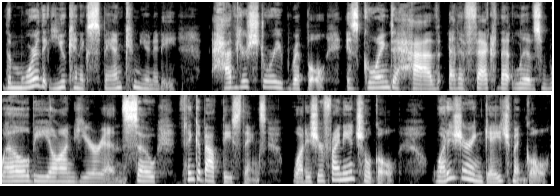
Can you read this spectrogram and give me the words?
the more that you can expand community, have your story ripple is going to have an effect that lives well beyond year end. So think about these things. What is your financial goal? What is your engagement goal?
